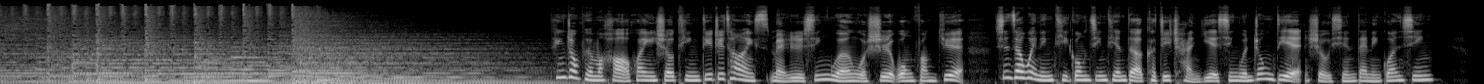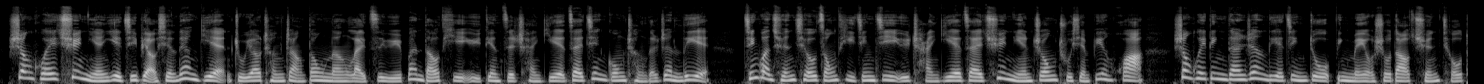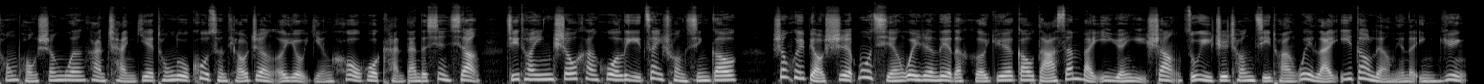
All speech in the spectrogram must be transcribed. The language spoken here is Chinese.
听众朋友们好，欢迎收听 DigiTimes 每日新闻，我是翁方月，现在为您提供今天的科技产业新闻重点。首先带您关心，盛辉去年业绩表现亮眼，主要成长动能来自于半导体与电子产业在建工程的认列。尽管全球总体经济与产业在去年中出现变化，盛辉订单认列进度并没有受到全球通膨升温和产业通路库存调整而有延后或砍单的现象。集团营收和获利再创新高。盛辉表示，目前未认列的合约高达三百亿元以上，足以支撑集团未来一到两年的营运。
